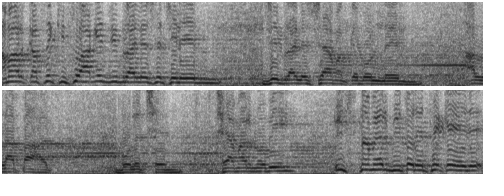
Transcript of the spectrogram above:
আমার কাছে কিছু আগে জিব্রাইল এসেছিলেন। জিব্রাইল এসে আমাকে বললেন, আল্লাহ পাক বলেছেন, হে আমার নবী, ইসলামের ভিতরে থেকে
